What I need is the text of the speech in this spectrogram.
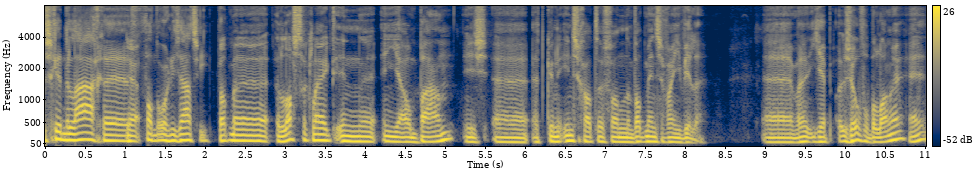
verschillende lagen Ja. van de organisatie. Wat me lastig lijkt in, eh, in jouw baan is eh, het kunnen inschatten van wat mensen van je willen. Eh, want je hebt zoveel belangen. Hè? Er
